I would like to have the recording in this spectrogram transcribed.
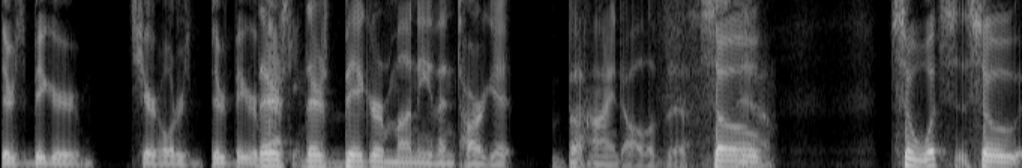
There's bigger shareholders, there's bigger There's backing. there's bigger money than Target behind all of this. So- Yeah. so what's so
